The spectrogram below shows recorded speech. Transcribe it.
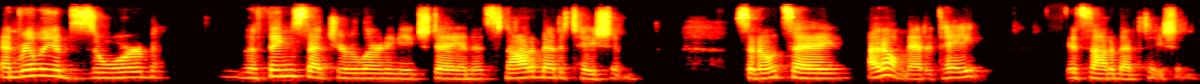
and really absorb the things that you're learning each day. And it's not a meditation. So don't say, I don't meditate. It's not a meditation.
